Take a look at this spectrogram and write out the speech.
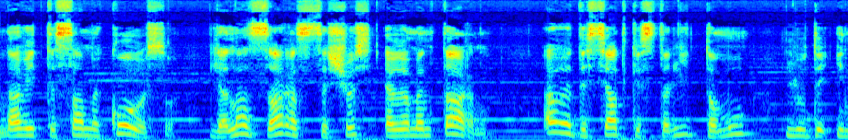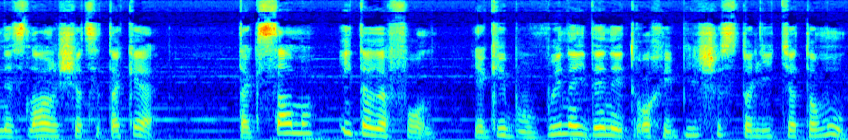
Навіть те саме колесо для нас зараз це щось елементарне, але десятки століть тому люди і не знали, що це таке. Так само і телефон, який був винайдений трохи більше століття тому.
